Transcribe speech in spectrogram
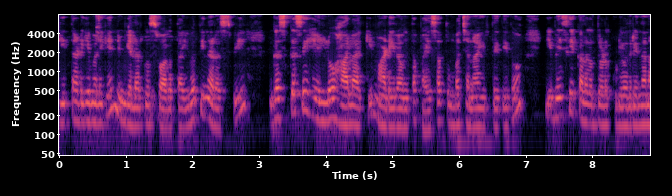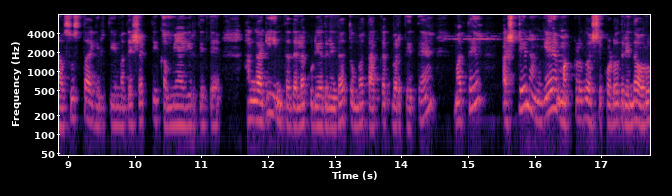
ಗೀತಾ ಅಡುಗೆ ಮನೆಗೆ ನಿಮಗೆಲ್ಲರಿಗೂ ಸ್ವಾಗತ. ಇವತ್ತಿನ ರೆಸಿಪಿ, ಗಸಗಸೆ ಎಳ್ಳು ಹಾಲು ಹಾಕಿ ಮಾಡಿರೋವಂಥ ಪಾಯಸ ತುಂಬ ಚೆನ್ನಾಗಿರ್ತೈತೆ ಇದು. ಈ ಬೇಸಿಗೆ ಕಾಲದೊಳಗೆ ಕುಡಿಯೋದ್ರಿಂದ ನಾವು ಸುಸ್ತಾಗಿರ್ತೀವಿ, ಮತ್ತು ಶಕ್ತಿ ಕಮ್ಮಿ ಆಗಿರ್ತೈತೆ ಹಾಗಾಗಿ ಇಂಥದ್ದೆಲ್ಲ ಕುಡಿಯೋದ್ರಿಂದ ತುಂಬ ತಾಕತ್ತು ಬರ್ತೈತೆ. ಮತ್ತು ಅಷ್ಟೇ ನಮಗೆ ಮಕ್ಳಿಗೂ ಅಷ್ಟೇ ಕೊಡೋದ್ರಿಂದ ಅವರು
